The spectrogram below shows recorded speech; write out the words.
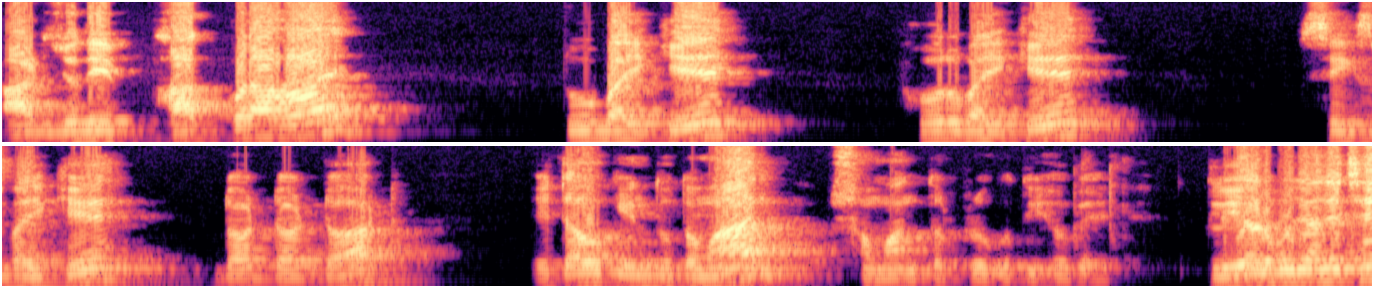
আর যদি ভাগ করা হয় two by k four by k six by k dot dot dot এটাও কিন্তু তোমার সমান্তর প্রগতি হবে। ক্লিয়ার বোঝা গেছে?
